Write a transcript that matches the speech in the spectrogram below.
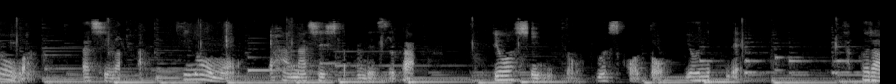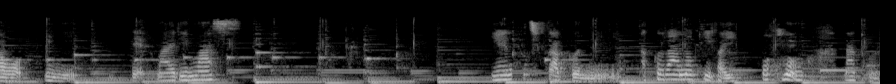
今日は私は昨日もお話ししたんですが、両親と息子と4人で桜を見に行ってまいります。家の近くに桜の木が一本もなくっ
